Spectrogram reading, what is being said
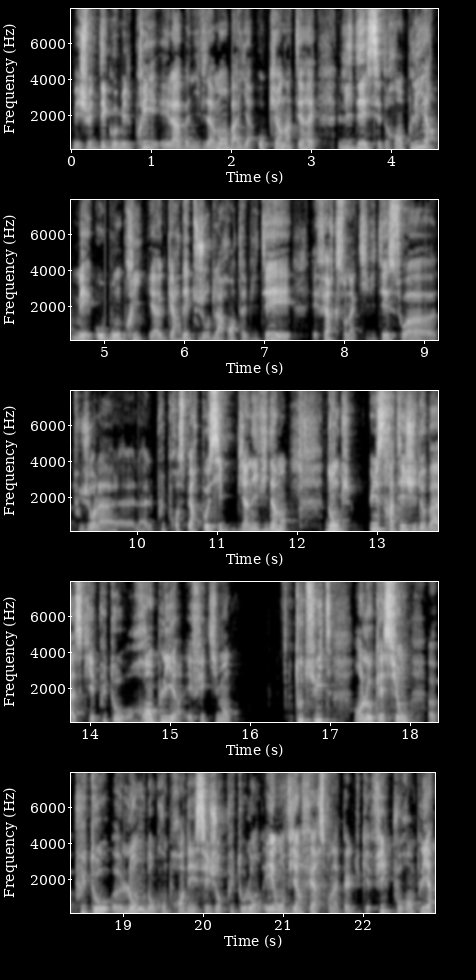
mais je vais dégommer le prix et là bien évidemment bah il y a aucun intérêt. L'idée c'est de remplir mais au bon prix et à garder toujours de la rentabilité et, faire que son activité soit euh, toujours la plus prospère possible, bien évidemment. Donc une stratégie de base qui est plutôt remplir effectivement tout de suite en location euh, plutôt euh, longue, donc on prend des séjours plutôt longs et on vient faire ce qu'on appelle du gap fill pour remplir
